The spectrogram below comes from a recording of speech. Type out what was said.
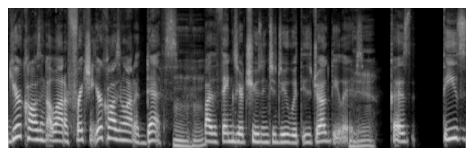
you're causing a lot of friction. You're causing a lot of deaths Mm-hmm. by the things you're choosing to do with these drug dealers. Yeah. Because these,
